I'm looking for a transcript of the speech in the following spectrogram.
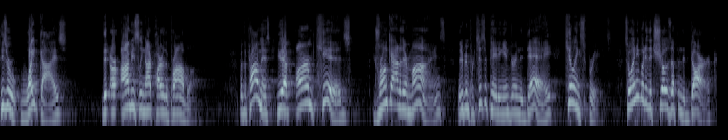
these are white guys that are obviously not part of the problem. But the problem is you have armed kids drunk out of their minds that have been participating in during the day killing sprees. So anybody that shows up in the dark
